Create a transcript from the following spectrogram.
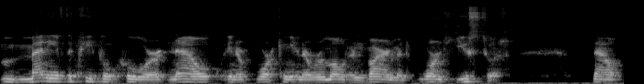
many of the people who were now in a, working in a remote environment weren't used to it. Now,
